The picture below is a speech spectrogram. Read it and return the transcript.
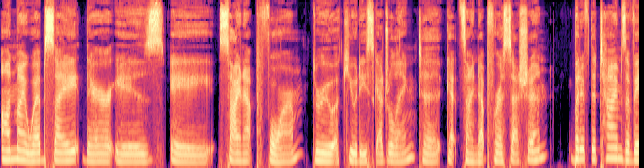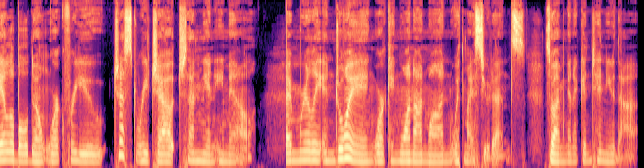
On my website, there is a sign up form through Acuity Scheduling to get signed up for a session. But if the times available don't work for you, just reach out, send me an email. I'm really enjoying working one on one with my students, so I'm going to continue that.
